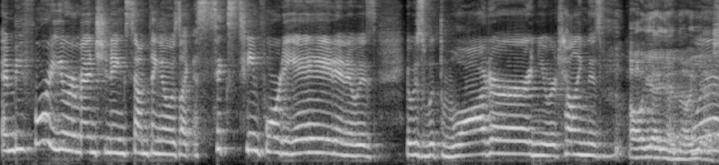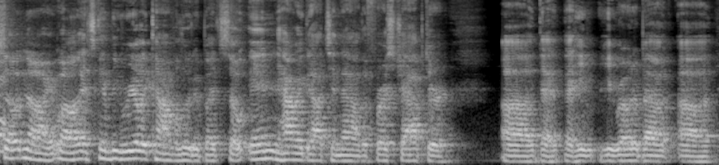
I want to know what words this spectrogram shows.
And before you were mentioning something, it was like a 1648, and it was it was with water, and you were telling this. Oh yeah, yeah, no, yeah. So no, well, it's going to be really convoluted. But so in how we got to now, the first chapter uh, that that he, he wrote about uh,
